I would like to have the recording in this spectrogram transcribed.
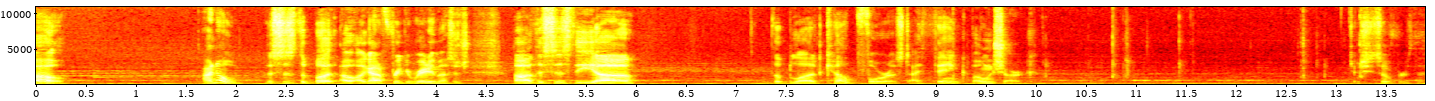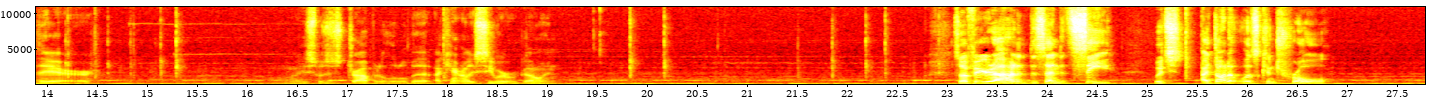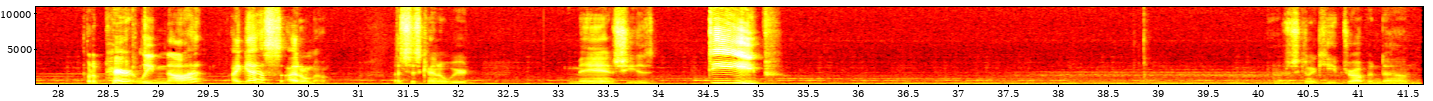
Oh, I know. This is the but. Oh, I got a freaking radio message. Uh, this is the uh, the blood kelp forest. I think bone shark. Okay, she's over there. I guess we'll just drop it a little bit. I can't really see where we're going. So I figured out how to descend. It's C, which I thought it was control, but apparently not, I guess? I don't know. That's just kind of weird. Man, she is deep. I'm just to keep dropping down.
